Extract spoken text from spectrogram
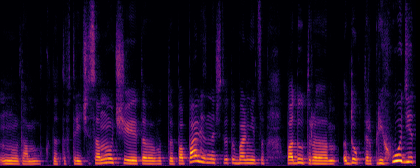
ну там когда-то в 3 часа ночи, это вот попали, значит, в эту больницу. Под утро доктор приходит,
